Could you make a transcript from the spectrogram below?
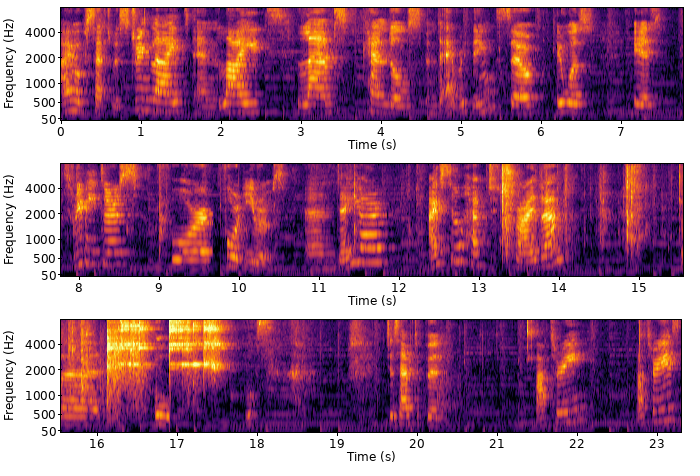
I'm obsessed with string lights and lights, lamps, candles and everything. So it was is 3 meters for 4 euros. And they are, I still have to try them. But, oh, oops. Just have to put battery, batteries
